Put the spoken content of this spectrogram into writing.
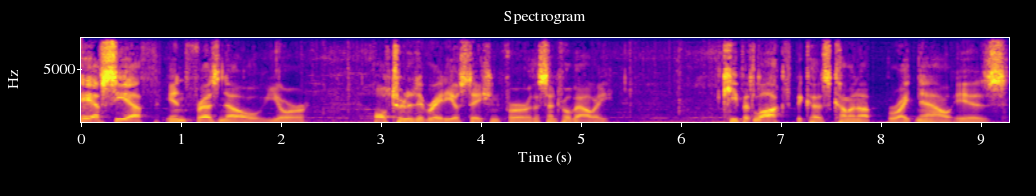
KFCF in Fresno, your alternative radio station for the Central Valley. Keep it locked because coming up right now is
